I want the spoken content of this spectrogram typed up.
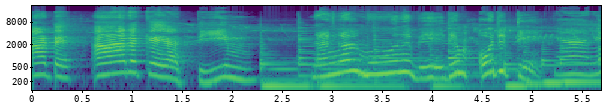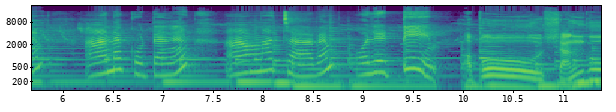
ആട്ടെ ആരൊക്കെയാ ടീം? ഞങ്ങൾ മൂന്ന് പേരും ഒരു ടീം. ഞാനും ആനക്കുട്ടനും ആമച്ചാറും ഒരു ടീം. അപ്പോ ശങ്കു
